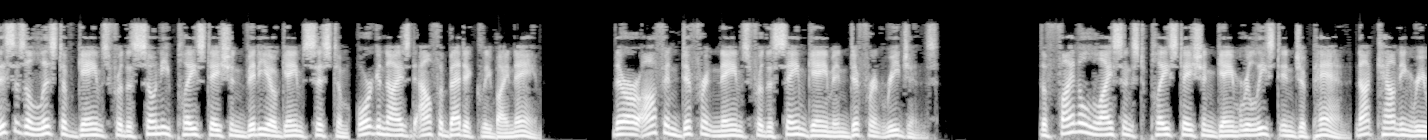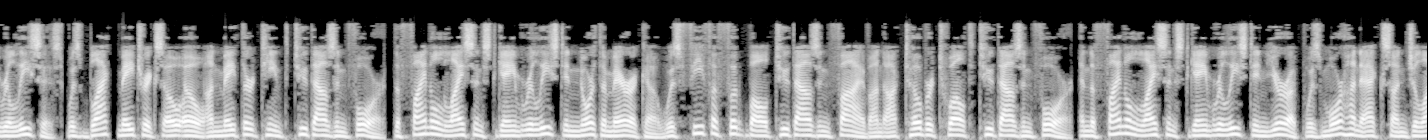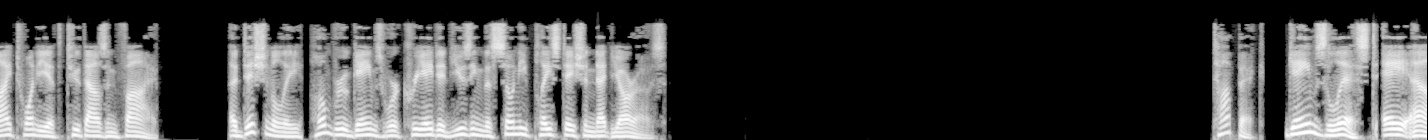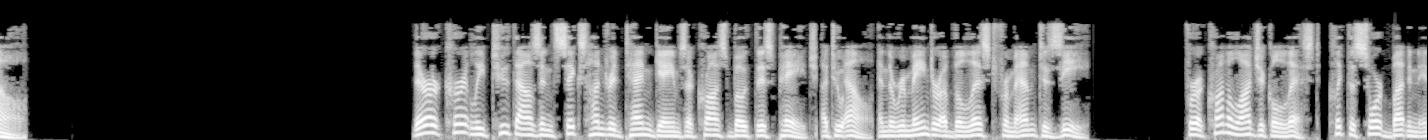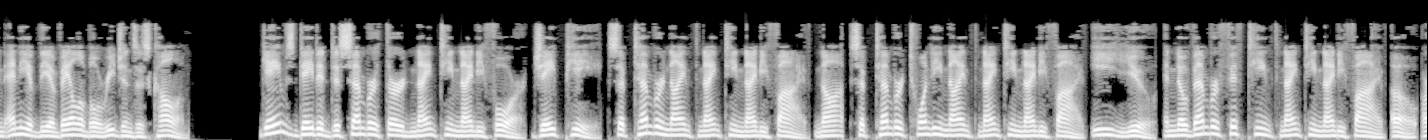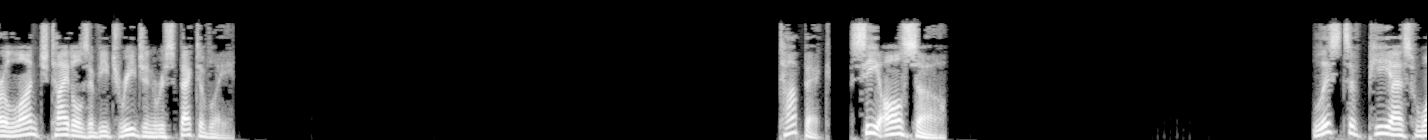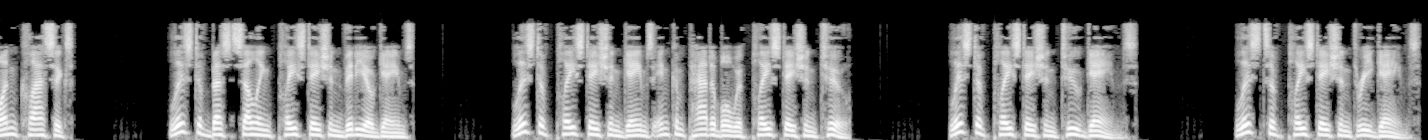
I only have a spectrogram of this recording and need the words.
This is a list of games for the Sony PlayStation video game system, organized alphabetically by name. There are often different names for the same game in different regions. The final licensed PlayStation game released in Japan not counting re-releases was Black Matrix 00 on May 13, 2004. The final licensed game released in North America was FIFA Football 2005 on October 12, 2004, and the final licensed game released in Europe was Moorhuhn X on July 20, 2005. Additionally, homebrew games were created using the Sony PlayStation Net Yaroze. Topic: Games list AL. There are currently 2610 games across both this page A to L and the remainder of the list from M to Z. For a chronological list, click the sort button in any of the available regions column. Games dated December 3, 1994 JP, September 9, 1995 NA, September 29, 1995 EU, and November 15, 1995 O are launch titles of each region respectively. See also Lists of PS1 classics List of best-selling PlayStation video games. List of PlayStation games incompatible with PlayStation 2 List of PlayStation 2 games. Lists of PlayStation 3 games.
